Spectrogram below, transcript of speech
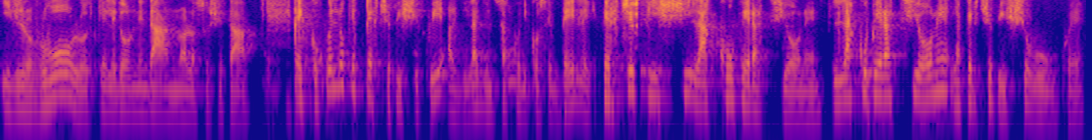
il ruolo che le donne danno alla società. Ecco, quello che percepisci qui, al di là di un sacco di cose belle, percepisci la cooperazione. La cooperazione la percepisci ovunque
